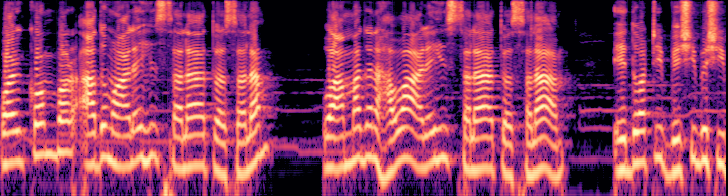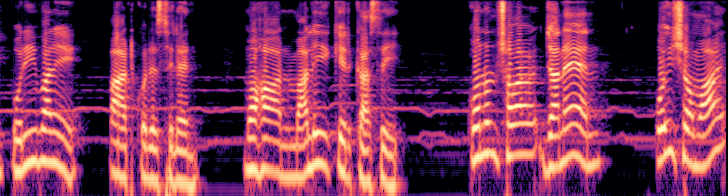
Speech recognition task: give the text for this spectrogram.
পয়কম্বর আদম আলহি সালাতাম ও আম্মাজান হাওয়া আলহি সালাতাম এই দোয়াটি বেশি বেশি পরিমাণে পাঠ করেছিলেন। মহান মালিকের কাছে। কোন সময় জানেন? ওই সময়,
